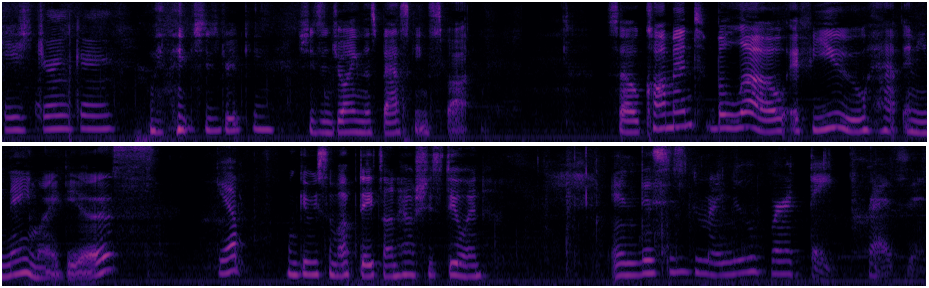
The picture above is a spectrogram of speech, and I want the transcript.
he's drinking. We think she's drinking. She's enjoying this basking spot. So comment below if you have any name ideas. Yep. We'll give you some updates on how she's doing. And this is my new birthday present.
